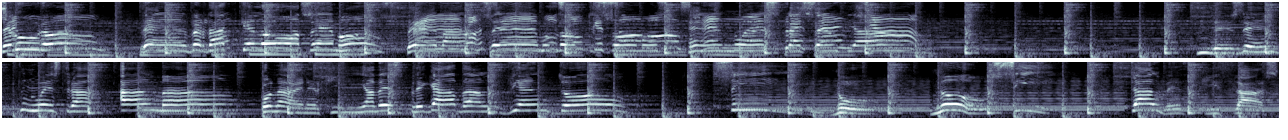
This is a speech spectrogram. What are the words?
Seguro, de verdad que lo hacemos, pero hacemos lo que somos en nuestra esencia. Desde nuestra alma, con la energía desplegada al viento. Sí, no, no, sí, tal vez, quizás,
